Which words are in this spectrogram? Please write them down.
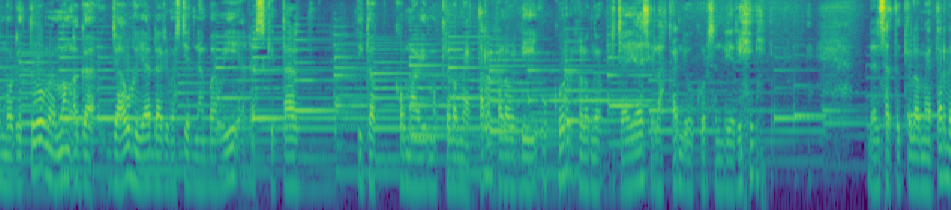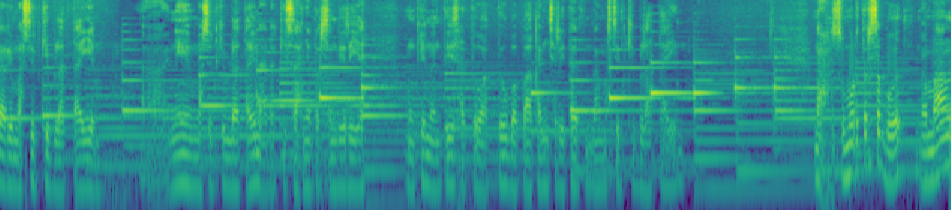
Sumur itu memang agak jauh ya dari Masjid Nabawi, ada sekitar 3,5 km kalau diukur, kalau nggak percaya silahkan diukur sendiri. Dan satu kilometer dari Masjid Kiblatain. Nah, ini Masjid Kiblatain ada kisahnya tersendiri ya Mungkin nanti satu waktu Bapak akan cerita tentang Masjid Kiblatain. Nah, sumur tersebut memang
